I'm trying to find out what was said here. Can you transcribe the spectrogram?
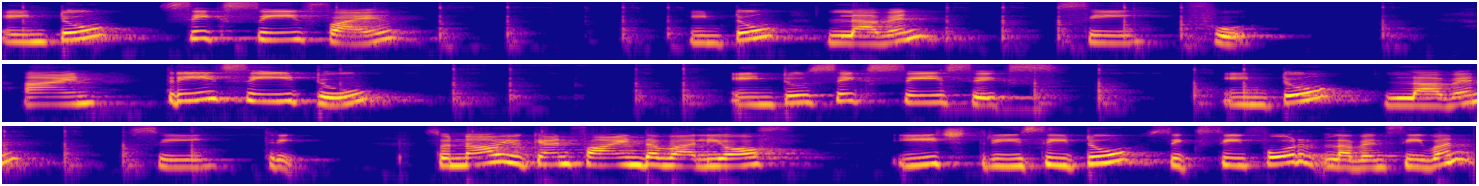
into 6C5 into 11C4 and 3C2 into 6C6 into 11C3. So now you can find the value of each 3C2, 6C4, 11C1,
